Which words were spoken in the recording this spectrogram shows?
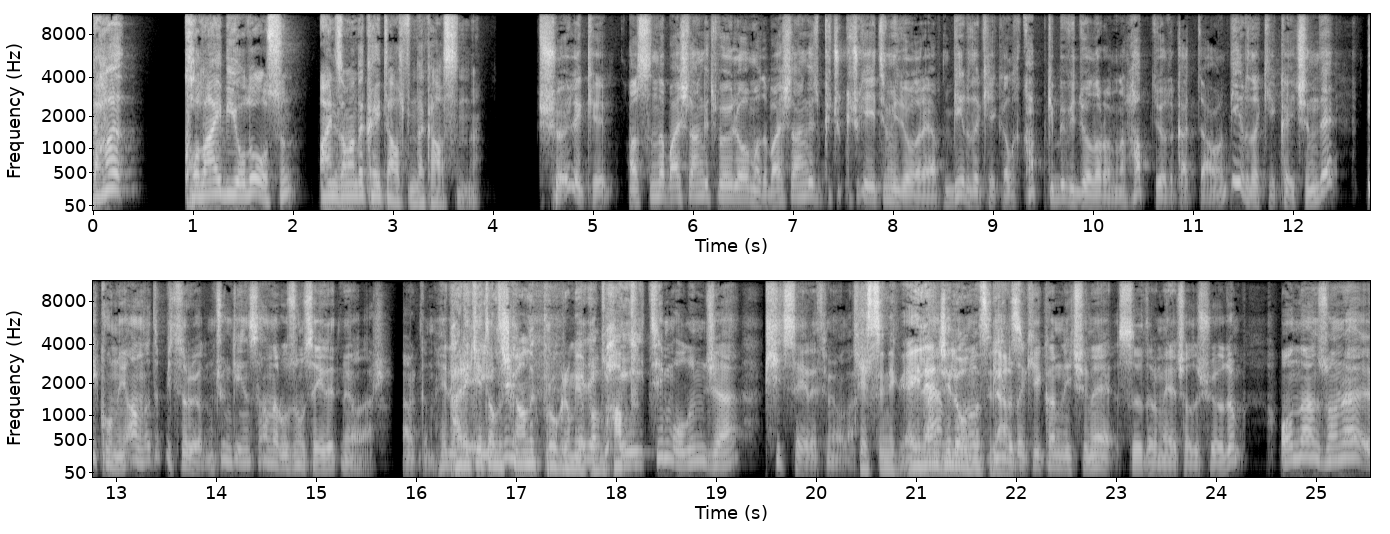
Daha kolay bir yolu olsun, aynı zamanda kayıt altında kalsın mı? Şöyle ki aslında başlangıç böyle olmadı. Başlangıç küçük küçük eğitim videoları yaptım. Bir dakikalık hap gibi videolar onlar. Hap diyorduk hatta ama bir dakika içinde bir konuyu anlatıp bitiriyordum. Çünkü insanlar uzun seyretmiyorlar. Arkın. Hele Hareket eğitim- alışkanlık programı yapalım. Hap. Eğitim olunca hiç seyretmiyorlar. Kesinlikle. Eğlenceli olması bir lazım. dakikanın içine sığdırmaya çalışıyordum. Ondan sonra e,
